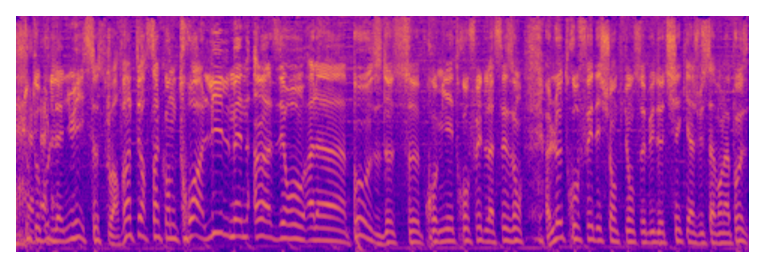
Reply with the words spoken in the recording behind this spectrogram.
tout au bout de la nuit ce soir. 20h53, Lille mène 1 à 0 à la pause de ce premier trophée de la saison. Le trophée des champions, ce but de Tchéka juste avant la pause.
